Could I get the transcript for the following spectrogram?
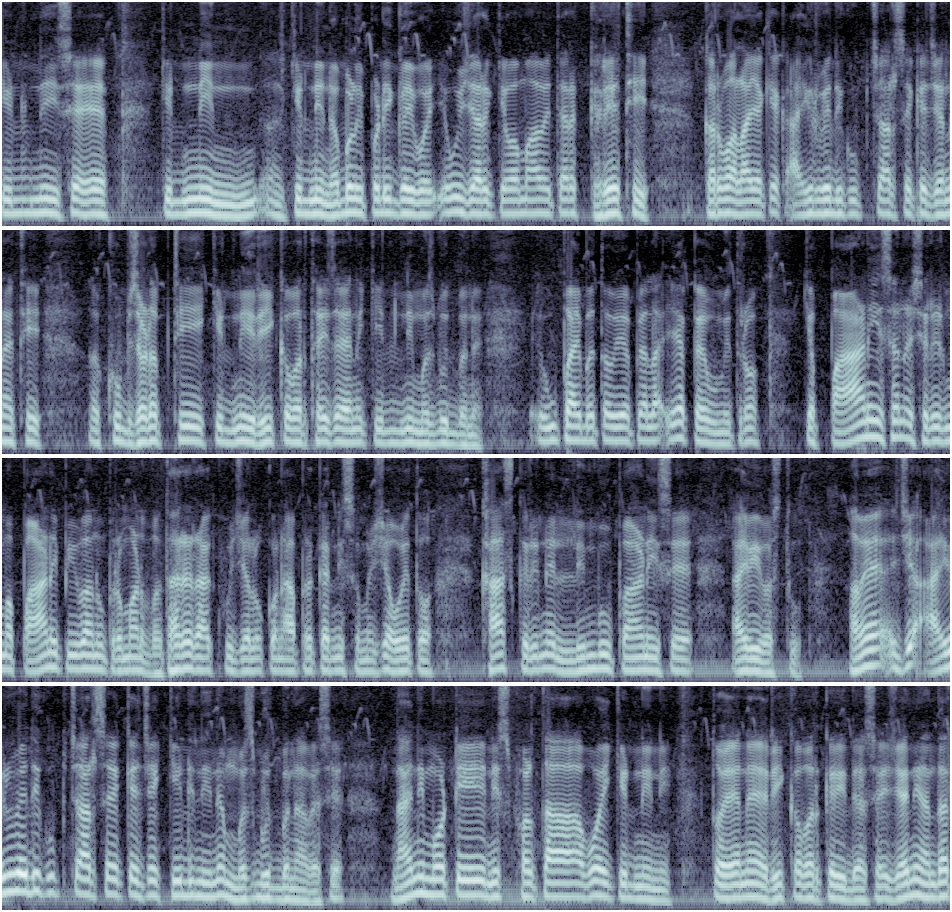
કિડની છે એ, કિડની કિડની નબળી પડી ગઈ હોય એવું જ્યારે કહેવામાં આવે ત્યારે ઘરેથી કરવા લાયક એક આયુર્વેદિક ઉપચાર છે કે જેનાથી ખૂબ ઝડપથી કિડની રિકવર થઈ જાય અને કિડની મજબૂત બને. એ ઉપાય બતાવ્યા પહેલાં એ કહ્યું મિત્રો કે પાણી છે ને શરીરમાં પાણી પીવાનું પ્રમાણ વધારે રાખવું, જે લોકોને આ પ્રકારની સમસ્યા હોય તો ખાસ કરીને લીંબુ પાણી છે, આવી વસ્તુ. હવે જે આયુર્વેદિક ઉપચાર છે કે જે કિડનીને મજબૂત બનાવે છે, નાની મોટી નિષ્ફળતા હોય કિડનીની, તો એને રિકવર કરી દેશે જેની અંદર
